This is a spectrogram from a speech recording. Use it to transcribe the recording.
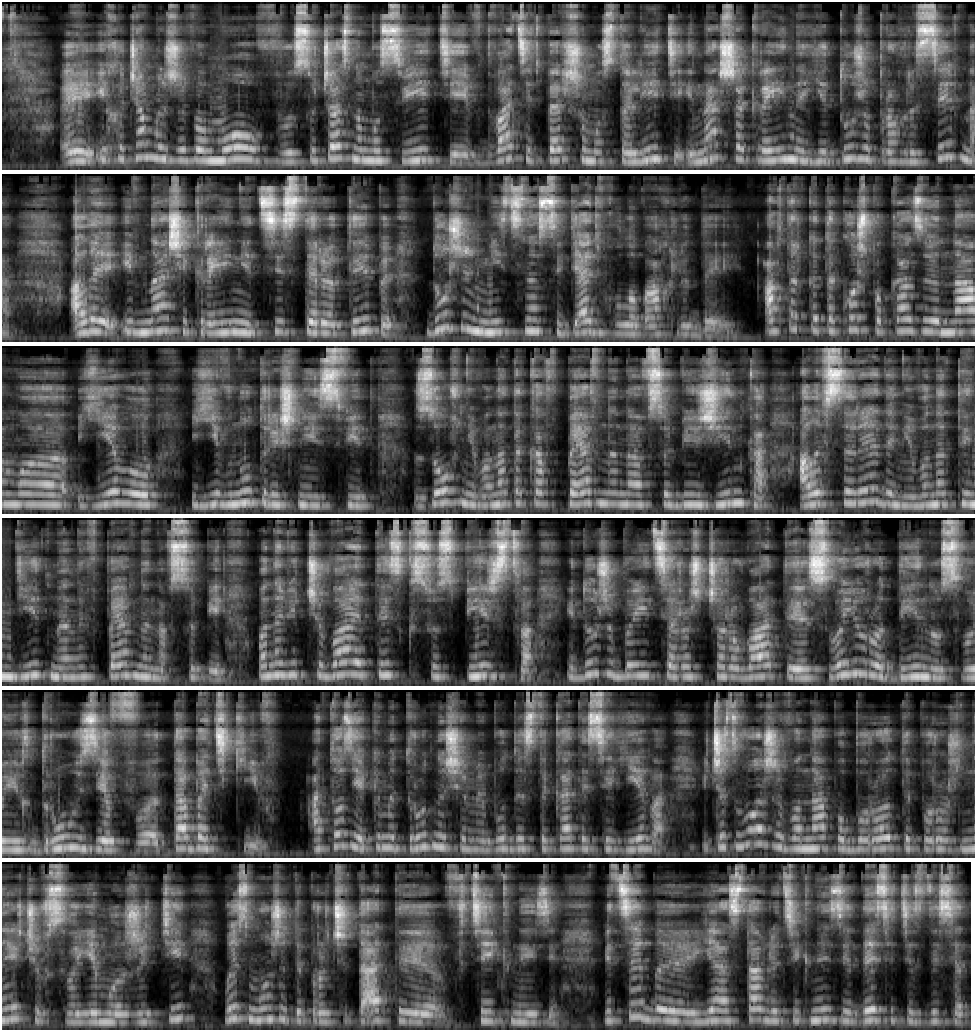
Е, І хоча ми живемо в сучасному світі, в 21 столітті, і наша країна є дуже прогресивна, але і в нашій країні ці стереотипи дуже міцно сидять в головах людей. Авторка також показує нам е, Єву, її внутрішній світ. Зовні вона така впевнена в собі жінка, але всередині вона тендітна, не впевнена в собі. Вона відчуває тиск суспільства і дуже боїться розчарувати свою родину, своїх друзів е, та батьків. А то з якими труднощами буде стикатися Єва, і чи зможе вона побороти порожнечу в своєму житті, ви зможете прочитати в цій книзі. Від себе я ставлю цій книзі 10 із 10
